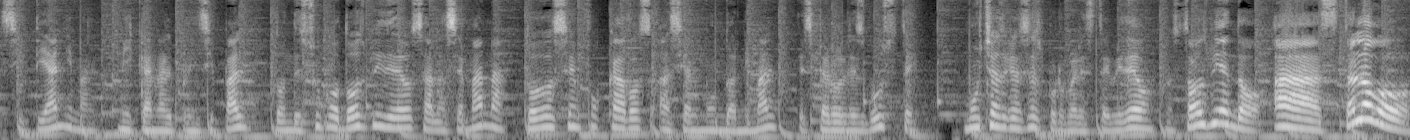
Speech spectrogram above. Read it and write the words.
City Animal, mi canal principal, donde subo dos videos a la semana, todos enfocados hacia el mundo animal. Espero les guste. Muchas gracias por ver este video. Nos estamos viendo. ¡Hasta luego!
